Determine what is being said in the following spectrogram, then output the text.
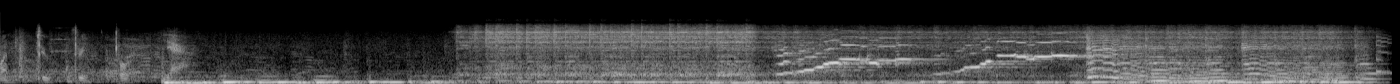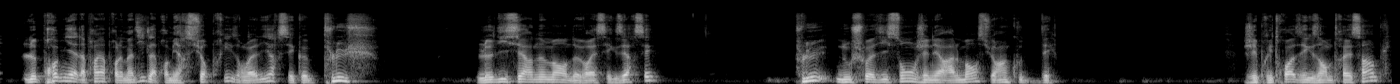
One, two, three, four. Yeah. Le premier, la première problématique, la première surprise, on va dire, c'est que plus le discernement devrait s'exercer, plus nous choisissons généralement sur un coup de dé. J'ai pris trois exemples très simples.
